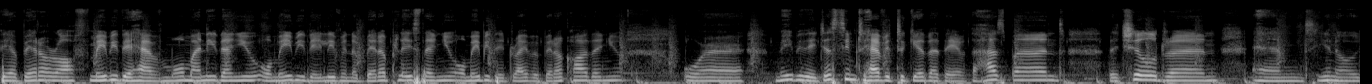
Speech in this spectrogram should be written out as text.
they're better off, maybe they have more money than you, or maybe they live in a better place than you, or maybe they drive a better car than you or maybe they just seem to have it together. They have the husband, the children, and you know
